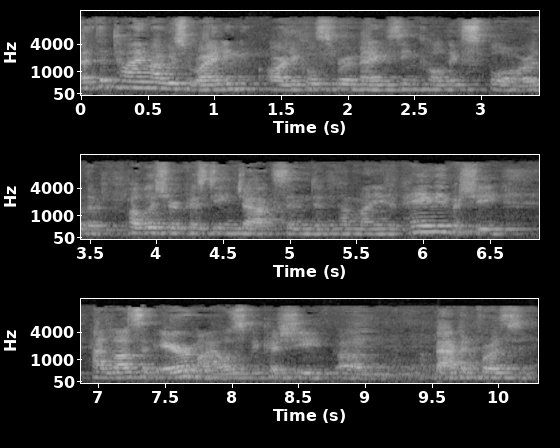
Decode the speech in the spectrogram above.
at the time, I was writing articles for a magazine called Explore. The publisher, Christine Jackson, didn't have money to pay me, but she had lots of air miles because she um, back and forth to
